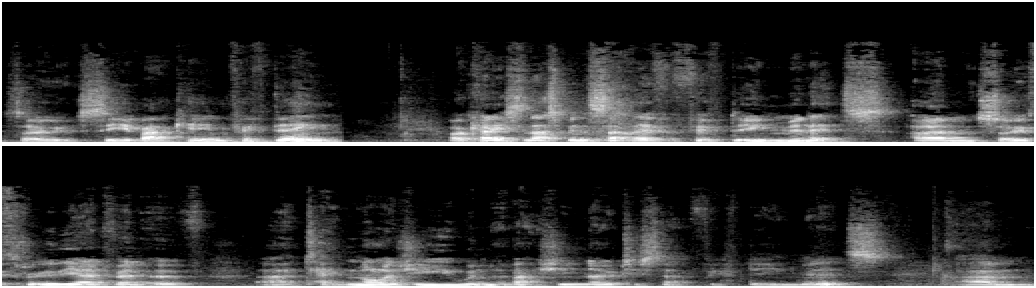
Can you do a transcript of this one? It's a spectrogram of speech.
So see you back here in 15. Okay, so that's been sat there for 15 minutes. Um, so through the advent of uh, technology, you wouldn't have actually noticed that 15 minutes, um,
